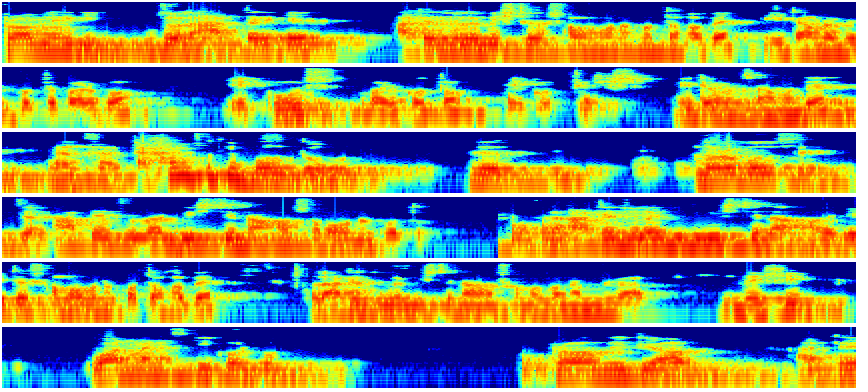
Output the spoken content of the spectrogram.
প্রবাবিলিটি কি জুলাই আট তারিখে আটের জুলাই বৃষ্টি হওয়ার সম্ভাবনা কত হবে? এটা আমরা বের করতে পারব। একুশ বাই কত? একত্রিশ। এটা হচ্ছে আমাদের অ্যান্সার এখন যদি বলতো যে, ধরো বলছে যে আটের জুলাই বৃষ্টি না হওয়ার সম্ভাবনা কত? তাহলে আটে জুলাই যদি বৃষ্টি না হয়, এটার সম্ভাবনা কত হবে? তাহলে আটে জুলাই বৃষ্টি না হওয়ার সম্ভাবনা আমরা দেখি। ওয়ান মাইনাস কি করব? প্রবাবিলিটি অফ আটে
